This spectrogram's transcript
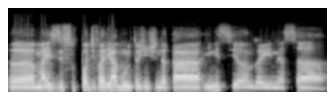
uh, mas isso pode variar muito. A gente ainda está iniciando aí nessa,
